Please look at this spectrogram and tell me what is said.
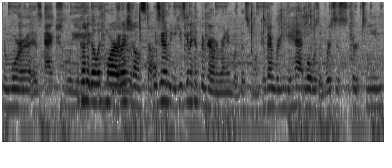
Nomura is actually going to go with more gonna- original stuff. He's gonna be he's gonna hit the ground running with this one because remember he had what was it versus thirteen.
